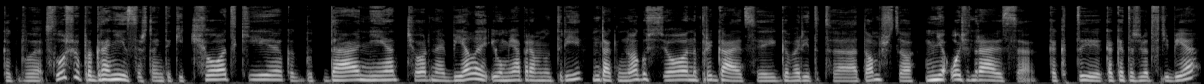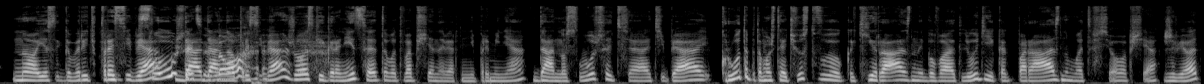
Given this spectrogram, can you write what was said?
как бы слушаю про границы, что они такие четкие, как бы да, нет, черное, белое, и у меня прям внутри, ну так, немного все напрягается и говорит это о том, что мне очень нравится, как ты, как это живет в тебе, но если говорить про себя, Слушайте, да, да, но... но про себя жесткий Близкие границы — это вот вообще, наверное, не про меня. Да, но слушать а, тебя круто, потому что я чувствую, какие разные бывают люди и как по-разному это все вообще живет.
